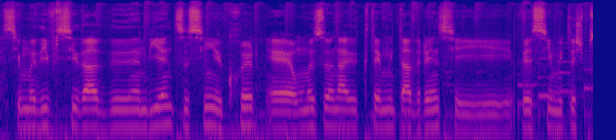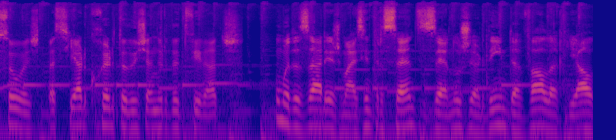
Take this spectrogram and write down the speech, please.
assim, uma diversidade de ambientes assim a correr. É uma zona que tem muita aderência e vê assim muitas pessoas passear, correr todo o género de atividades. Uma das áreas mais interessantes é no Jardim da Vala Real,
